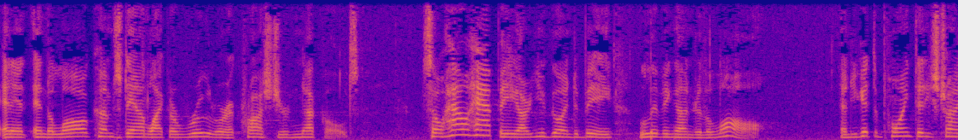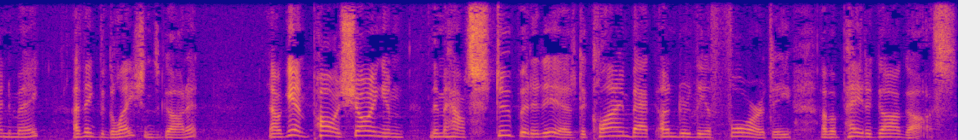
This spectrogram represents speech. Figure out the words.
and, it, and the law comes down like a ruler across your knuckles. So, how happy are you going to be living under the law? And you get the point that he's trying to make? I think the Galatians got it. Now, again, Paul is showing him, them how stupid it is to climb back under the authority of a pedagogos.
